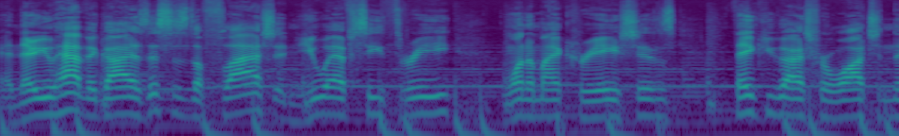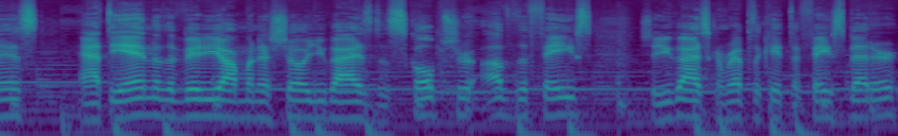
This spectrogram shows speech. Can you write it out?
And there you have it, guys. This is the Flash in UFC 3, one of my creations. Thank you guys for watching this. At the end of the video, I'm to show you guys the sculpture of the face so you guys can replicate the face better.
